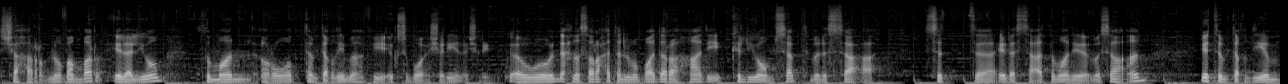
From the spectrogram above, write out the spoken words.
شهر نوفمبر إلى اليوم ثمان عروض تم تقديمها في اكسبو 2020 ونحن صراحة المبادرة هذه كل يوم سبت من الساعة 6 إلى الساعة 8 مساء. يتم تقديم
